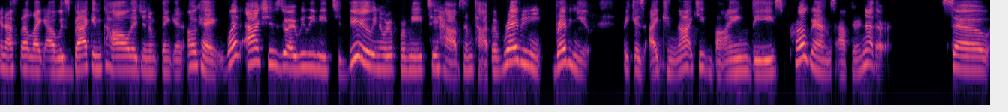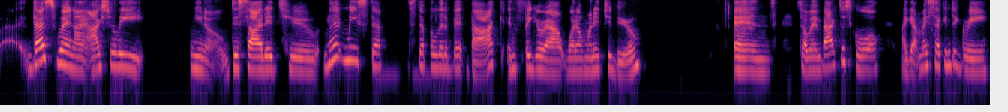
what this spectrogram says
and I felt like I was back in college and I'm thinking, okay, what actions do I really need to do in order for me to have some type of revenue revenue? Because I cannot keep buying these programs after another. So uh, that's when I actually, you know, decided to let me step step a little bit back and figure out what I wanted to do. And so I went back to school. I got my second degree.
